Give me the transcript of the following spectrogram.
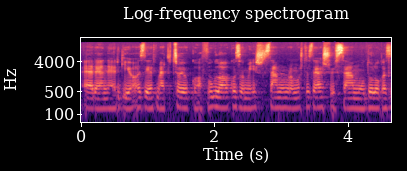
erre energia azért, mert csajokkal foglalkozom, és számomra most az első számú dolog az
